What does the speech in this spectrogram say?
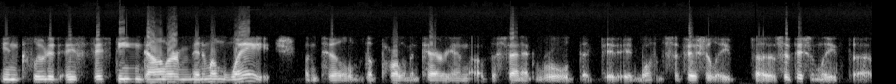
included a $15 minimum wage until the parliamentarian of the Senate ruled that it, it wasn't sufficiently uh, sufficiently uh,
